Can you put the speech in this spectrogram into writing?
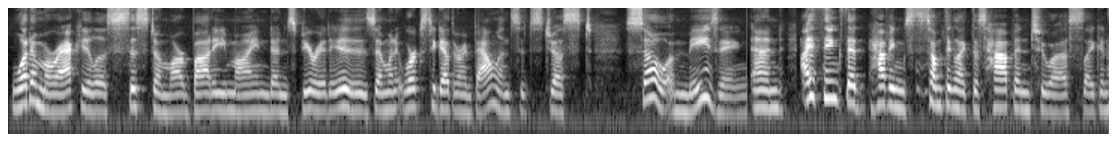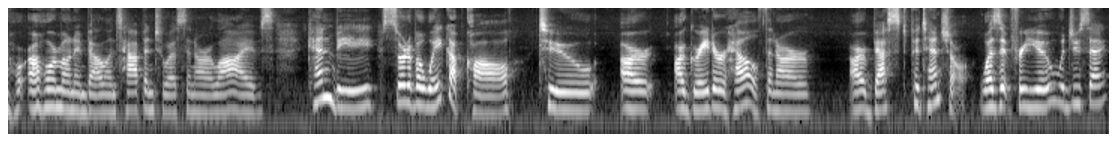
what a miraculous system our body, mind, and spirit is. And when it works together in balance, it's just so amazing. And I think that having something like this happen to us, like a hormone imbalance happen to us in our lives, can be sort of a wake up call to our our greater health and our our best potential. Was it for you, would you say?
